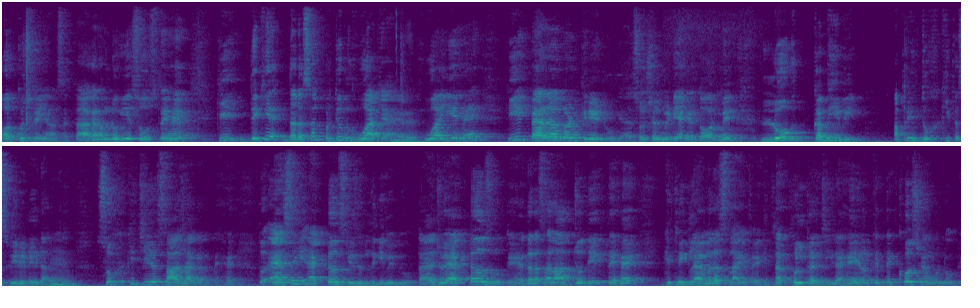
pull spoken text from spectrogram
और कुछ नहीं आ सकता। अगर हम लोग ये सोचते हैं कि देखिए दरअसल प्रद्युम्न हुआ क्या है? हुआ ये है कि एक पैरल वर्ल्ड क्रिएट हो गया है। सोशल मीडिया के दौर में लोग कभी भी अपनी दुख की तस्वीरें नहीं डालते हम्म। सुख की चीज़ें साझा करते हैं। तो ऐसे ही एक्टर्स की ज़िंदगी में भी होता है। जो एक्टर्स होते हैं दरअसल आप जो देखते हैं कितनी ग्लैमरस लाइफ है कितना खुलकर जी रहे हैं और कितने खुश हैं वो लोग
